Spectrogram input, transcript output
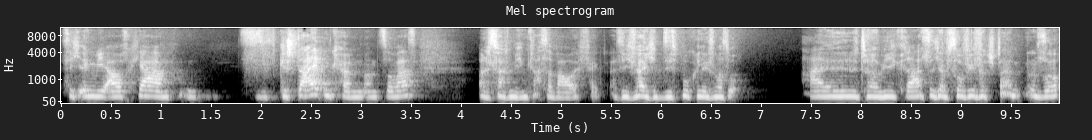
sich irgendwie auch ja gestalten können und sowas. Und das war für mich ein krasser Wow-Effekt. Also ich, war, ich habe dieses Buch gelesen, war so Alter, wie krass, ich habe so viel verstanden und so.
